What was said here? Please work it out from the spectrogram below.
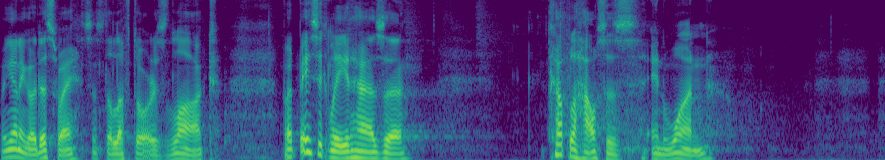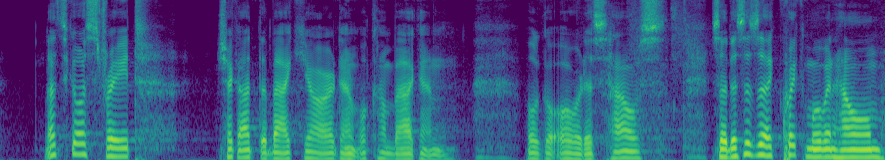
We're going to go this way since the left door is locked. But basically, it has a couple of houses in one. Let's go straight, check out the backyard, and we'll come back and we'll go over this house. So, this is a quick moving home.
